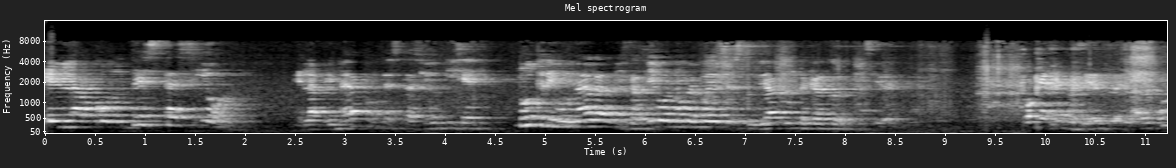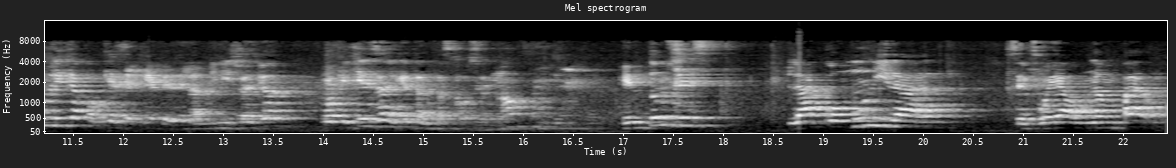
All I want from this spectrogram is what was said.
En la contestación, en la primera contestación dice, tu tribunal administrativo no me puedes estudiar un decreto del presidente. Porque es el presidente de la República, porque es el jefe de la administración, porque quién sabe qué tantas cosas, ¿no? Entonces, la comunidad se fue a un amparo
